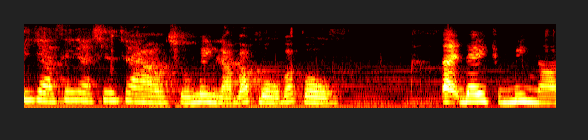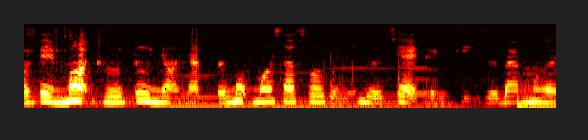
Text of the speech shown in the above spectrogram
Xin chào, xin chào, xin chào, chúng mình là Bubble Bubble. Tại đây chúng mình nói về mọi thứ từ nhỏ nhặt tới mộng mơ xa xôi của những đứa trẻ thành thị dưới 30.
